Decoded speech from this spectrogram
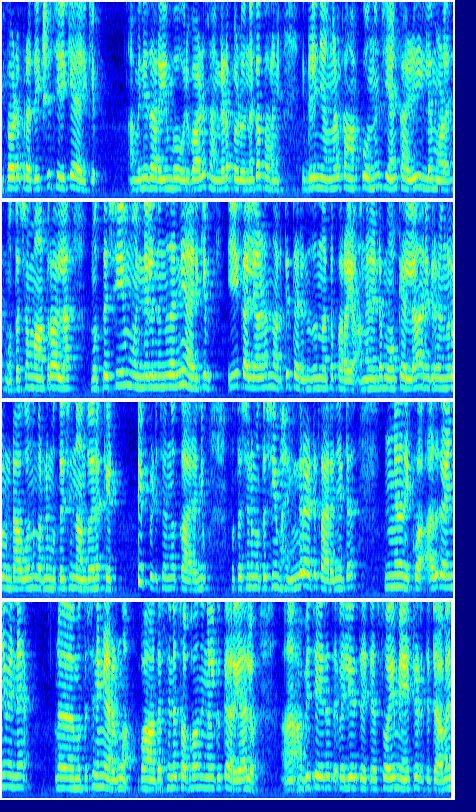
ഇപ്പോൾ അവിടെ പ്രതീക്ഷിച്ചിരിക്കുകയായിരിക്കും. അവനിതറിയുമ്പോൾ ഒരുപാട് സങ്കടപ്പെടും എന്നൊക്കെ പറഞ്ഞു. ഇതിൽ ഞങ്ങൾക്ക് ആർക്കും ഒന്നും ചെയ്യാൻ കഴിയില്ല മോളെ. മുത്തശ്ശൻ മാത്രമല്ല മുത്തശ്ശിയും മുന്നിൽ നിന്ന് തന്നെയായിരിക്കും ഈ കല്യാണം നടത്തി തരുന്നതെന്നൊക്കെ പറയാം. അങ്ങനെ എന്റെ മോക്ക് എല്ലാ അനുഗ്രഹങ്ങളും ഉണ്ടാകുമെന്ന് പറഞ്ഞ് മുത്തശ്ശി നന്ദുവിനെ കെട്ടിപ്പിടിച്ചങ്ങ് കരഞ്ഞു. മുത്തശ്ശനും മുത്തശ്ശിയും ഭയങ്കരമായിട്ട് കരഞ്ഞിട്ട് ഇങ്ങനെ നിൽക്കുക അത് കഴിഞ്ഞ് പിന്നെ മുത്തശ്ശൻ ഇങ്ങനെ ഇറങ്ങുക അപ്പോൾ ആദർശന്റെ സ്വഭാവം നിങ്ങൾക്കൊക്കെ അറിയാലോ. അഭി ചെയ്ത വലിയൊരു തെറ്റ് സ്വയം ഏറ്റെടുത്തിട്ട് അവൻ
